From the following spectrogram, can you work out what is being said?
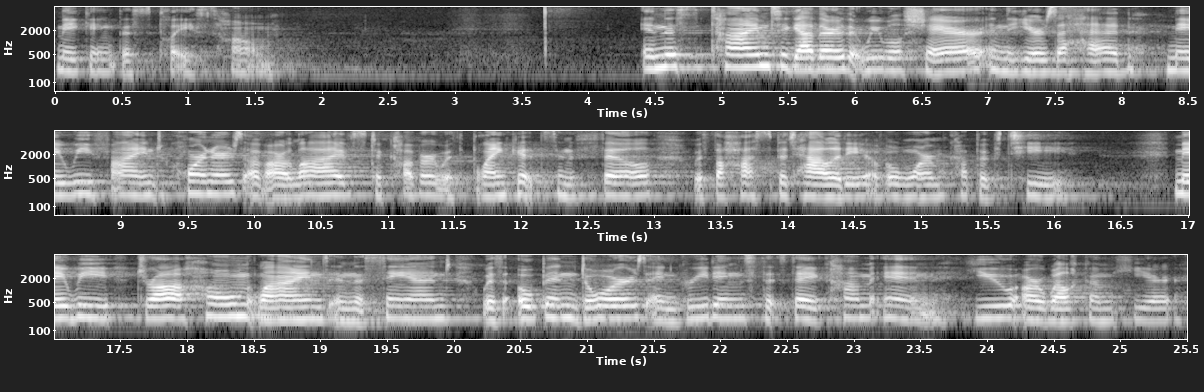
making this place home. In this time together that we will share in the years ahead, may we find corners of our lives to cover with blankets and fill with the hospitality of a warm cup of tea. May we draw home lines in the sand with open doors and greetings that say, Come in, you are welcome here.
